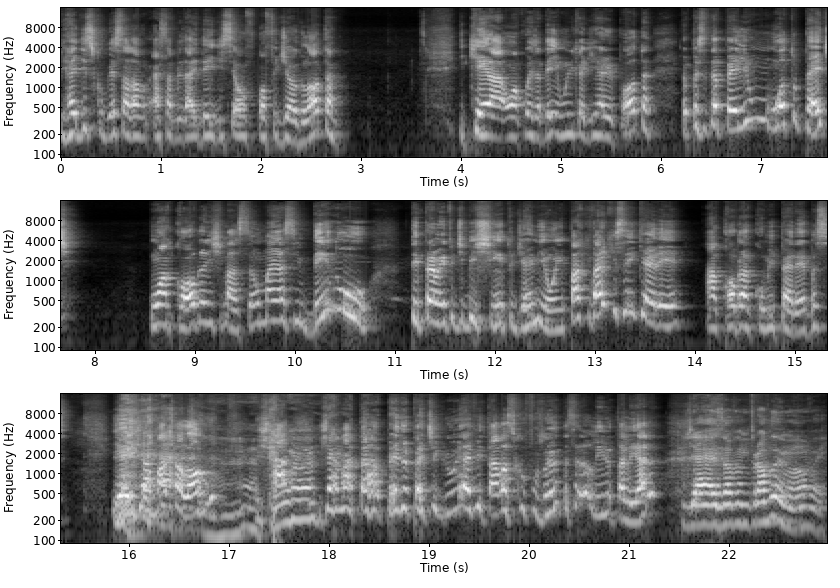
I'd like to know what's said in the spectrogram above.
Redescobriu essa, nova- essa habilidade dele de ser um ofidioglota, e que era uma coisa bem única de Harry Potter, eu pensei pra ele um outro pet, uma cobra de estimação, mas assim, bem no temperamento de bichento de Hermione. Pra que vai que sem querer a cobra come perebas. E aí já mata logo, já, porra. já matava Pedro Pettigrew e evitava as confusões do terceiro livro, tá ligado? Já resolve um problemão, velho.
